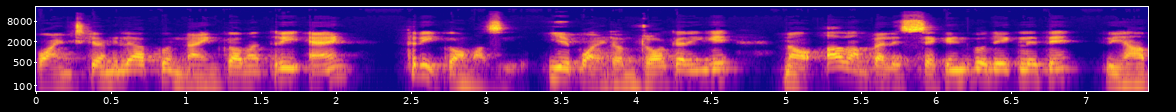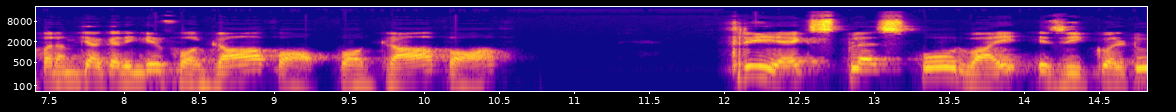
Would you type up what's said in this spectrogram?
पॉइंट क्या मिला आपको? Nine comma three and three comma zero ये पॉइंट हम ड्रॉ करेंगे। नाउ अब हम पहले सेकंड को देख लेते हैं। तो यहाँ पर हम क्या करेंगे? For graph of for graph of three x plus four y is equal to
